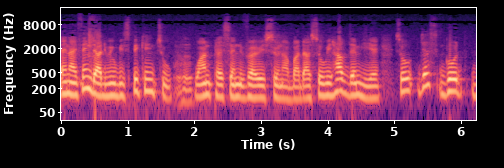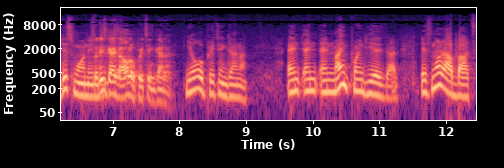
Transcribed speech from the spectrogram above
And I think that we'll be speaking to Mm-hmm. one person very soon about that. So we have them here. So just go this morning. So these guys are all operating in Ghana. You're all operating in Ghana. And, and, and my point here is that it's not about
